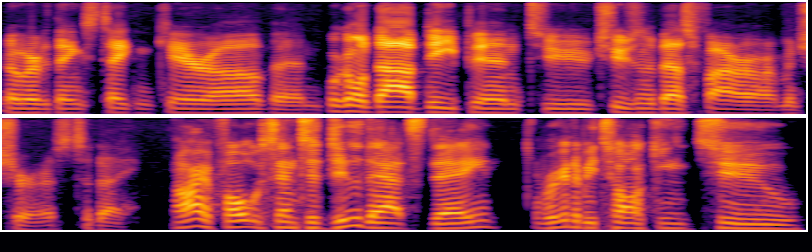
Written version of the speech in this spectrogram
know everything's taken care of. And we're gonna dive deep into choosing the best firearm insurance today. All right, folks, and to do that today, we're gonna be talking to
